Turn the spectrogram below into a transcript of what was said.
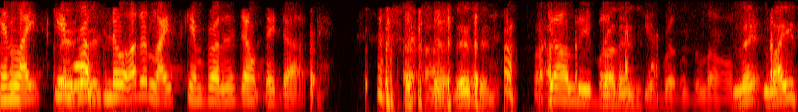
and light skinned brothers know other light skinned brothers, don't they, Doc? Uh, listen, Y'all leave my Brothers- light skinned brothers alone. li- light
